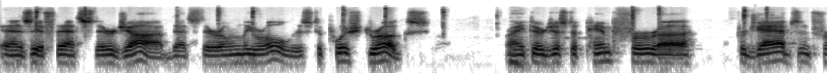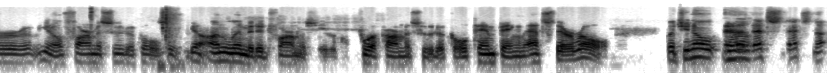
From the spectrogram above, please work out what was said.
as if that's their job, that's their only role is to push drugs, right? They're just a pimp for. Uh, for jabs and for you know pharmaceuticals, you know unlimited pharmaceutical for pharmaceutical pimping. That's their role. But you know uh, that's that's not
